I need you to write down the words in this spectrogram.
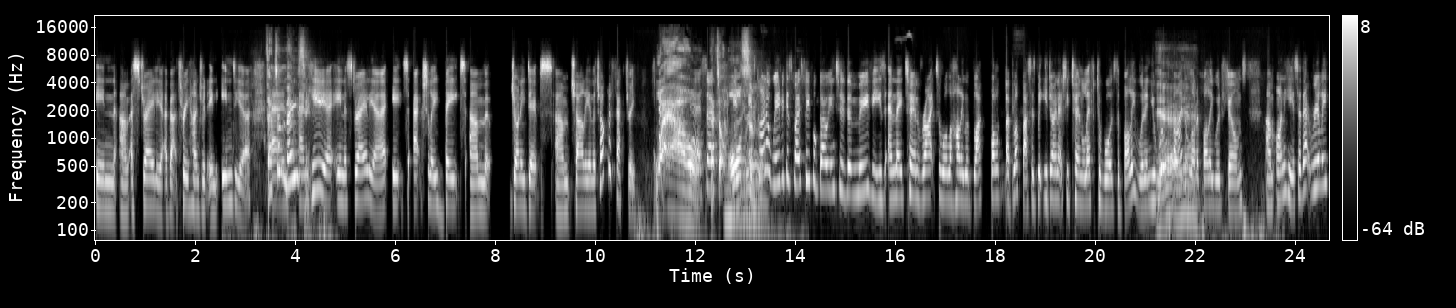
in um, Australia, about 300 in India. That's and, amazing. And here in Australia, it actually beat um, Johnny Depp's um, Charlie and the Chocolate Factory. Wow. Yeah, so that's awesome. it's kind of weird because most people go into the movies and they turn right to all the Hollywood block, block, uh, blockbusters, but you don't actually turn left towards the Bollywood. And you will Yeah, find a lot of Bollywood films um, on here. So that really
